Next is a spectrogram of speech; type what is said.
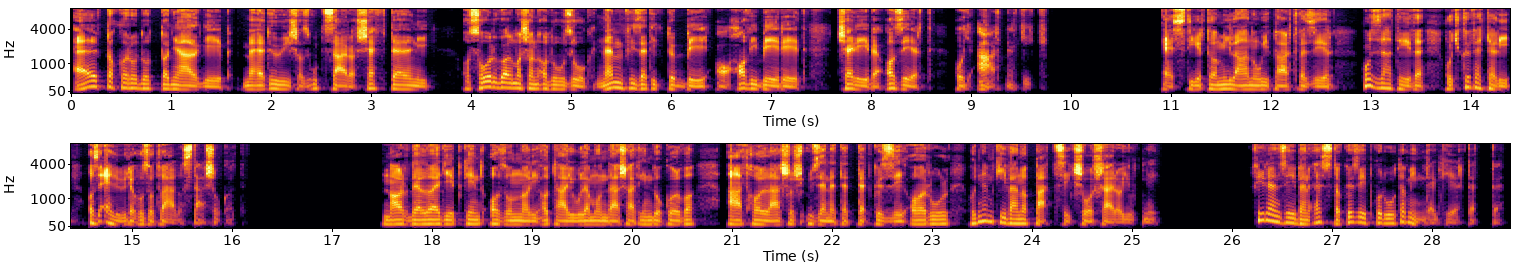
Eltakarodott a nyálgép, mehet ő is az utcára seftelni, a szorgalmasan adózók nem fizetik többé a havi bérét, cserébe azért, hogy árt nekik. Ezt írta a milánói pártvezér, hozzátéve, hogy követeli az előrehozott választásokat. Nardella egyébként azonnali hatályú lemondását indokolva áthallásos üzenetet tett közzé arról, hogy nem kíván a pátszik sorsára jutni. Firenzében ezt a középkor óta mindenki értette.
